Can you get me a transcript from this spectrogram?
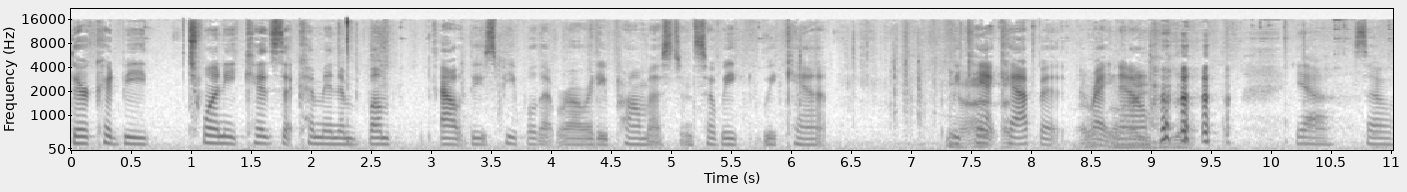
there could be 20 kids that come in and bump out these people that were already promised. And so we, we can't, we Yeah, can't I- cap it I don't right now. you do that. Yeah, so,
